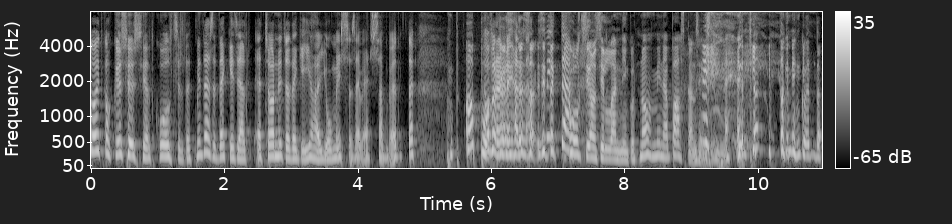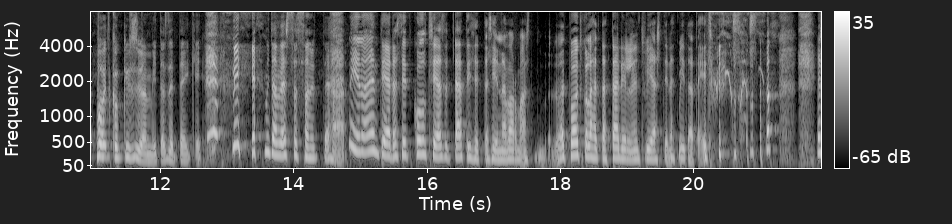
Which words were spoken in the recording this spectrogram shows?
voitko kysyä sieltä kultsilta, että mitä se teki sieltä, että se on nyt jotenkin ihan jumissa se vessanpönttö. Apua. Kaveri Ja oli sitten, sitten kultsi on sillä niin kuin, no minä paskan sen sinne. että, niin kuin, että voitko kysyä, mitä se teki. Niin. Mitä vessassa nyt tehdään? Niin, no en tiedä. Sitten kultsi ja se täti sitten siinä varmaan, että voitko lähettää tädille nyt viestin, että mitä teit vessassa. Ja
